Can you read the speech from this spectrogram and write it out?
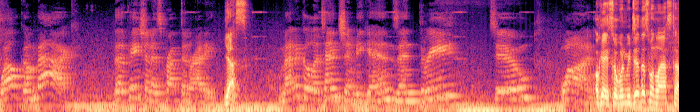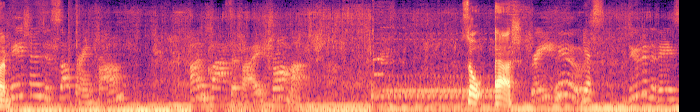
Welcome back. The patient is prepped and ready. Yes. Medical attention begins in three, two, one. Okay, so when we did this one last time, The Patient is suffering from unclassified trauma. so Ash, Great news. Yes. Due to today's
